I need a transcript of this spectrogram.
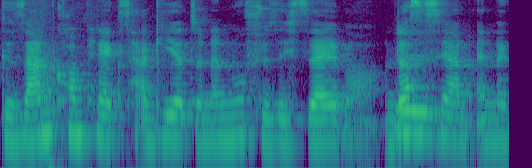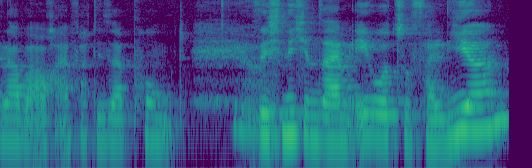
Gesamtkomplex agiert, sondern nur für sich selber. Und das mhm. ist ja am Ende, glaube ich, auch einfach dieser Punkt. Ja. Sich nicht in seinem Ego zu verlieren,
